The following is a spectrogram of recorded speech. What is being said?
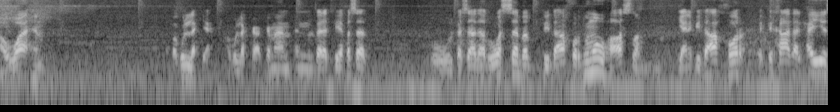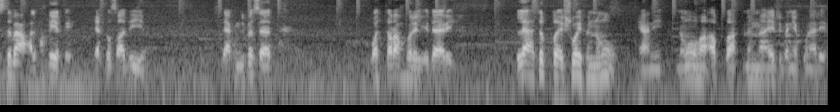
أو واهم. بقول لك يعني بقول لك كمان إنه البلد فيها فساد. والفساد هذا هو السبب في تأخر نموها أصلا. يعني في تأخر اتخاذها الحيز تبعها الحقيقي اقتصاديا. لكن الفساد والترهل الإداري لا تبطئ شوي في النمو. يعني نموها أبطأ مما يجب أن يكون عليه.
